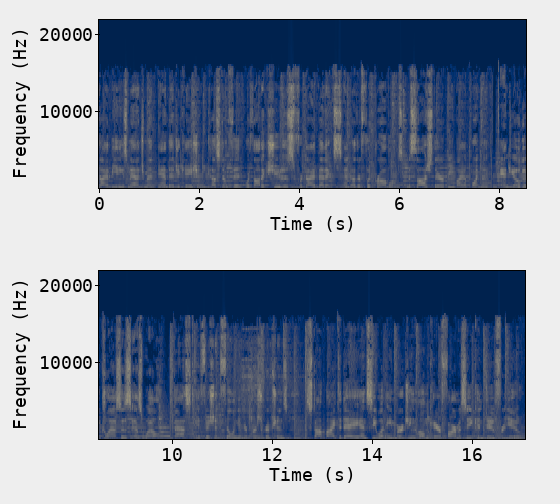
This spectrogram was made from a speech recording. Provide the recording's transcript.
diabetes management, and education, custom fit orthotic shoes for diabetics and other foot problems, massage therapy by appointment, and yoga classes as well. Fast, efficient filling of your prescriptions. Stop by today and see what Emerging Home Care Pharmacy can do for you.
